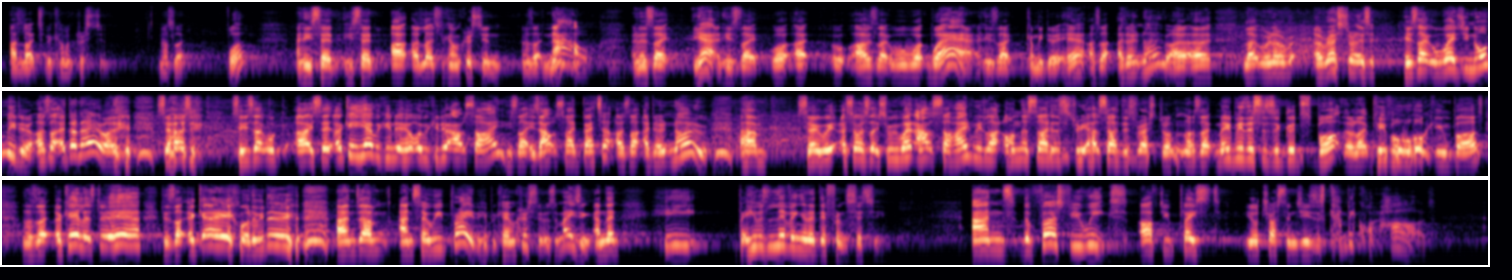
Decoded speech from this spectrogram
I'd like to become a Christian. And I was like, What? And he said, he said I'd like to become a Christian. And I was like, Now? And it's like, yeah. And he's like, well, I, I was like, well, where? And he's like, can we do it here? I was like, I don't know. I, uh, like, we're in a, a restaurant. He's like, well, where do you normally do it? I was like, I don't know. so, was, so he's like, well, I said, okay, yeah, we can do it, or we can do it outside. He's like, is outside better? I was like, I don't know. Um, so, we, so I was like, so we went outside. We like on the side of the street outside this restaurant. And I was like, maybe this is a good spot. There are like people walking past. And I was like, okay, let's do it here. He's like, okay, what do we do? And, um, and so we prayed. He became a Christian. It was amazing. And then he, but he was living in a different city. And the first few weeks after you placed your trust in Jesus can be quite hard.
